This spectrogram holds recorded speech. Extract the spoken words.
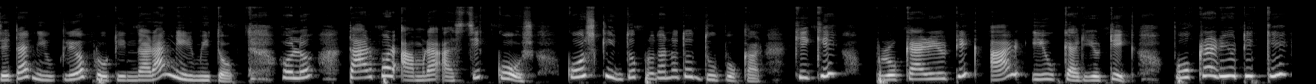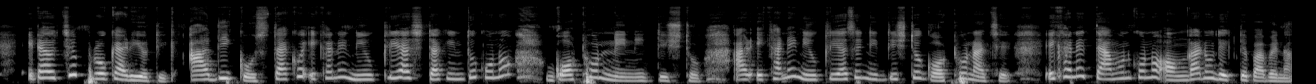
যেটা নিউক্লিও প্রোটিন দ্বারা নির্মিত। হলো, তারপর আমরা আসছি কোষ। কোষ কিন্তু প্রধানত দু প্রকার কী কী? প্রোক্যারিওটিক আর ইউক্যারিওটিক। প্রোক্যারিওটিক কি? এটা হচ্ছে প্রোক্যারিওটিক, আদি কোষ। দেখো, এখানে নিউক্লিয়াসটা কিন্তু কোনো গঠন নেই নির্দিষ্ট, আর এখানে নিউক্লিয়াসের নির্দিষ্ট গঠন আছে। এখানে তেমন কোনো অঙ্গাণু দেখতে পাবে না,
